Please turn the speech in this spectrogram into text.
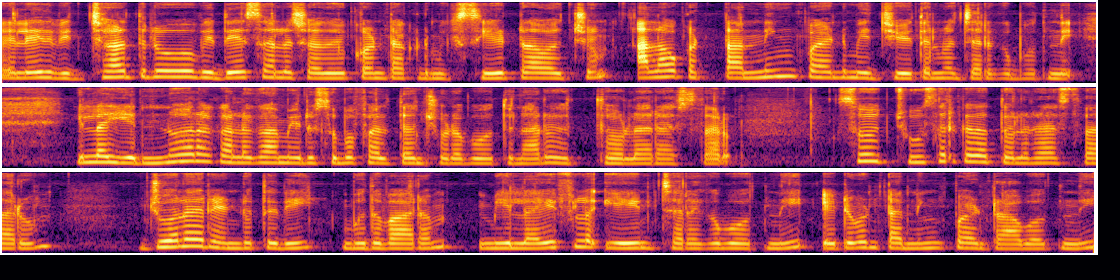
లేదు విద్యార్థులు విదేశాల్లో చదువుకుంటే అక్కడ మీకు సీట్ రావచ్చు అలా ఒక టర్నింగ్ పాయింట్ మీ జీవితంలో జరగబోతుంది. ఇలా ఎన్నో రకాలుగా మీరు శుభ ఫలితం చూడబోతున్నారు తులరాస్తారు సో చూసారు కదా తులరాస్తారు జూలై రెండు తేదీ బుధవారం మీ లైఫ్లో ఏం జరగబోతుంది ఎటువంటి టర్నింగ్ పాయింట్ రాబోతుంది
